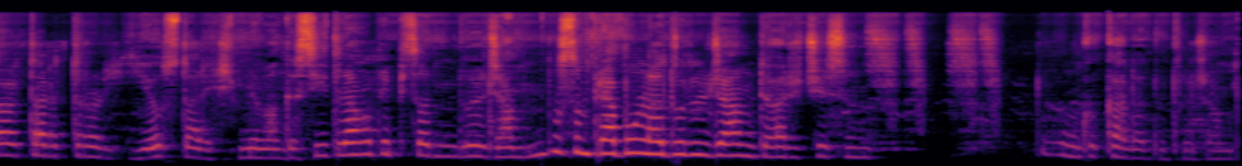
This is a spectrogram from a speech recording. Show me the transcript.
Salutare tuturor, eu Stare și mi-am găsit la un episod din Doodle Jump. Nu sunt prea bun la Doodle Jump, deoarece sunt încăcat la Doodle Jump.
